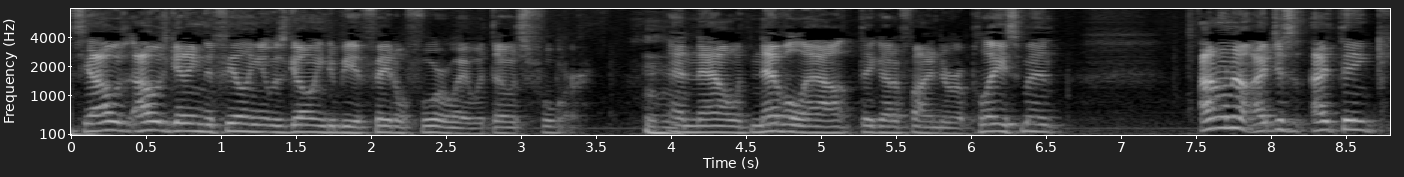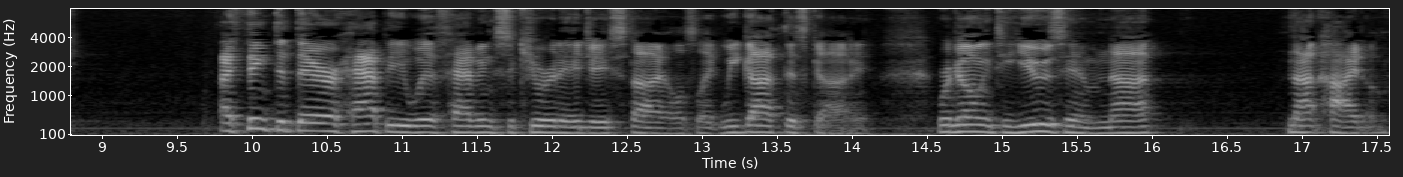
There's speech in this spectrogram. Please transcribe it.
See, I was I was getting the feeling it was going to be a fatal four way with those 4 Mm-hmm. and now with Neville out, they got to find a replacement. I don't know. I just I think I think that they're happy with having secured AJ Styles. Like we got this guy, we're going to use him, not not hide him.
